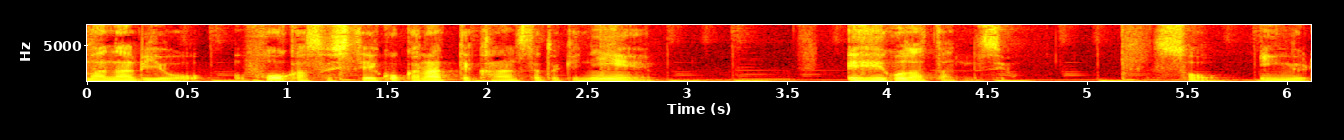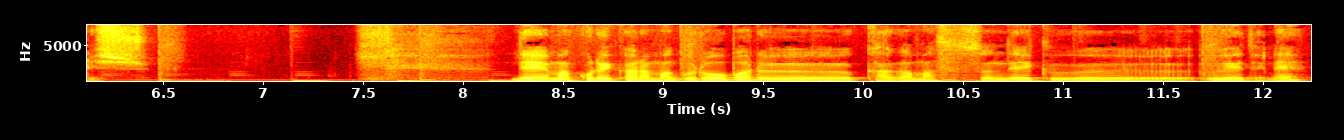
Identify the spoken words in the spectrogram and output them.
学びをフォーカスしていこうかなって感じた時に英語だったんですよ。そう English。で、まあ、これからまグローバル化がま進んでいく上でね、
